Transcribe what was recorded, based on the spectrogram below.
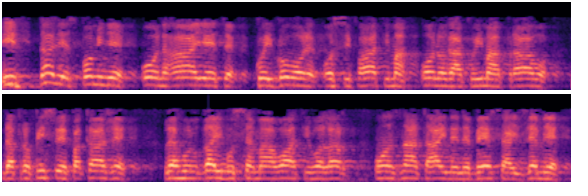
I dalje spominje on ajete koji govore o sifatima onoga koji ima pravo da propisuje pa kaže lehul gajbu semavati wal ard on zna tajne nebesa i zemlje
